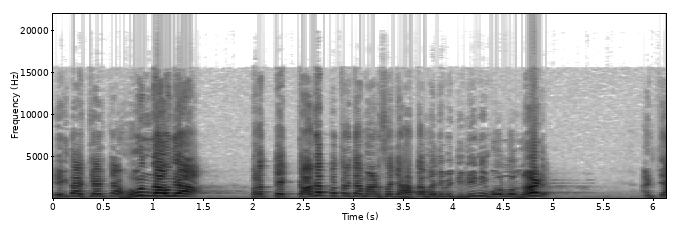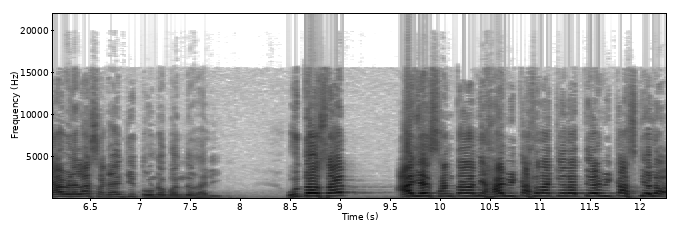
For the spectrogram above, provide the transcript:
एकदा चर्चा होऊन जाऊ द्या. प्रत्येक कागदपत्र त्या माणसाच्या हातामध्ये मी दिली नाही बोललो लढ. आणि त्यावेळेला सगळ्यांची तोंड बंद झाली. उद्धव साहेब आज हे सांगताना मी हा विकासाला केला ते विकास केलं.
